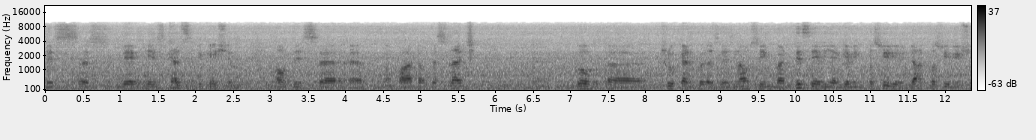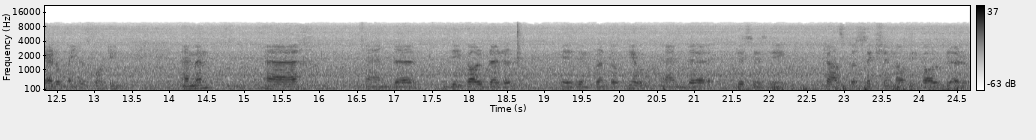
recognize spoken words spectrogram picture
this uh, there is calcification of this uh, uh, part of the sludge. Go uh, through calculus is now seen, but this area giving posterior, dark posterior shadow minus 14 mm, and uh, the gallbladder is in front of you and uh, this is the transverse section of the gallbladder.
